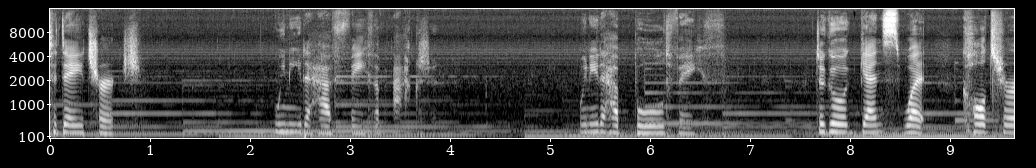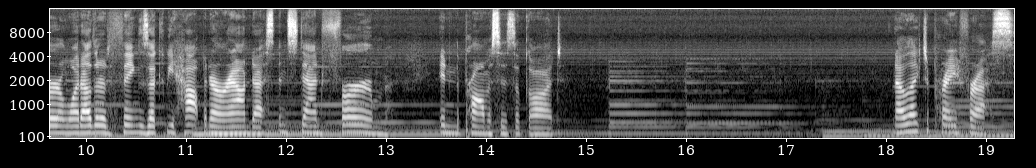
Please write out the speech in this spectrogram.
Today, church, we need to have faith of action. We need to have bold faith to go against what culture and what other things that could be happening around us and stand firm in the promises of God. And I would like to pray for us.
